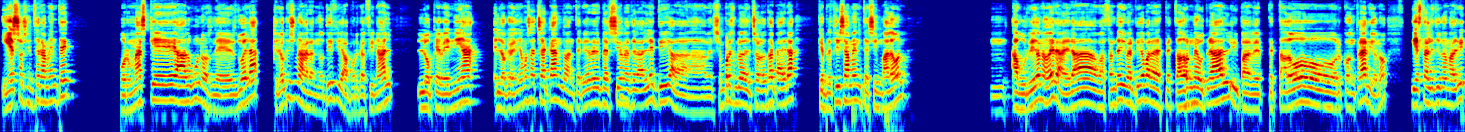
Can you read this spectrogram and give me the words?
y eso, sinceramente, por más que a algunos les duela, creo que es una gran noticia, porque al final lo que venía, lo que veníamos achacando a anteriores versiones del Atleti, a la versión, por ejemplo, del Cholotaca, era que precisamente sin balón mm, aburrido no era, era bastante divertido para el espectador neutral y para el espectador contrario, ¿no? Y este Atlético de Madrid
